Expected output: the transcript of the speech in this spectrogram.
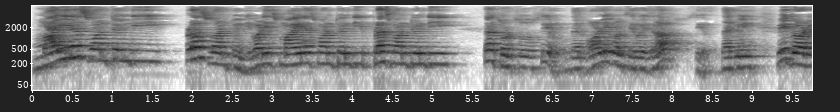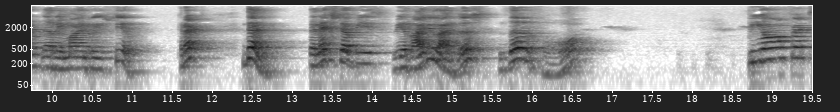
Minus 120 plus 120. What is minus 120 plus 120? That's also 0. Then only one 0 is enough. 0. That means we got it. The remainder is 0. Correct? Then the next step is we write it like this. Therefore, P of x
